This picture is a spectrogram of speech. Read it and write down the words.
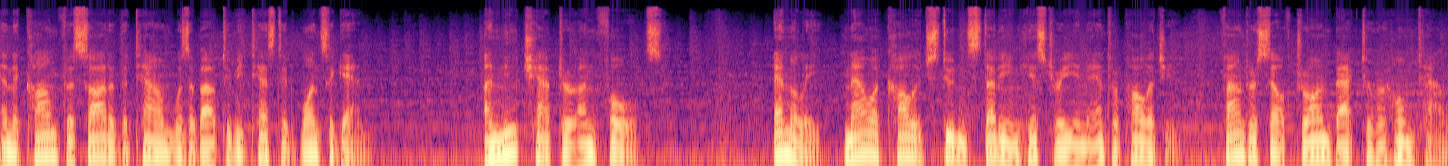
and the calm facade of the town was about to be tested once again. A new chapter unfolds. Emily, now a college student studying history and anthropology, found herself drawn back to her hometown.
